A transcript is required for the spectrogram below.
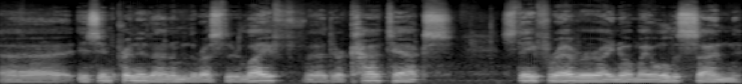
uh, is imprinted on them the rest of their life. Uh, their contacts stay forever. I know my oldest son,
